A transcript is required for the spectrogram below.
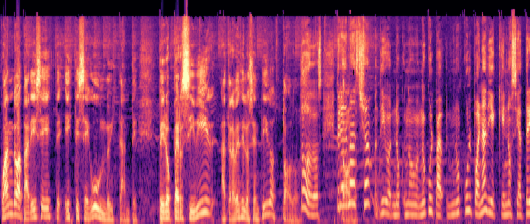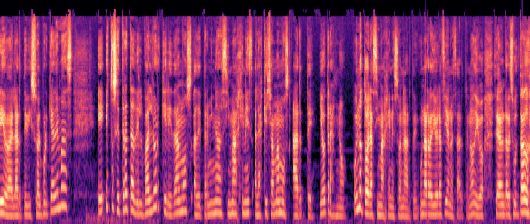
¿Cuándo aparece este, este segundo instante? pero percibir a través de los sentidos todos. Todos. Pero además yo digo, no, no, culpa, no culpo a nadie que no se atreva al arte visual, porque además eh, esto se trata del valor que le damos a determinadas imágenes a las que llamamos arte y a otras no. Porque no todas las imágenes son arte. Una radiografía no es arte, ¿no? Digo, o sea, el resultado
